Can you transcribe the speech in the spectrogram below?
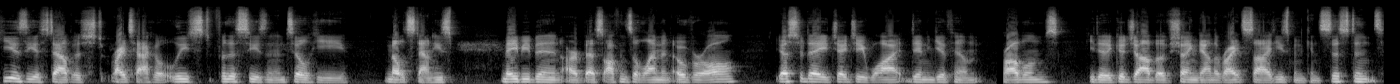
he is the established right tackle, at least for this season, until he melts down. He's maybe been our best offensive lineman overall. Yesterday, J.J. Watt didn't give him problems. He did a good job of shutting down the right side. He's been consistent.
